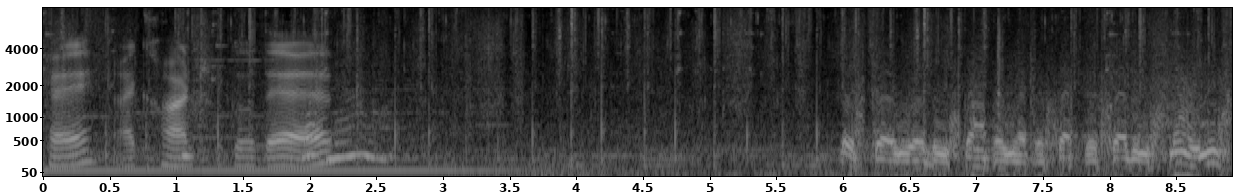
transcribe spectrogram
Okay, I can't go there. This train will be stopping at the Sector 7 Springs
